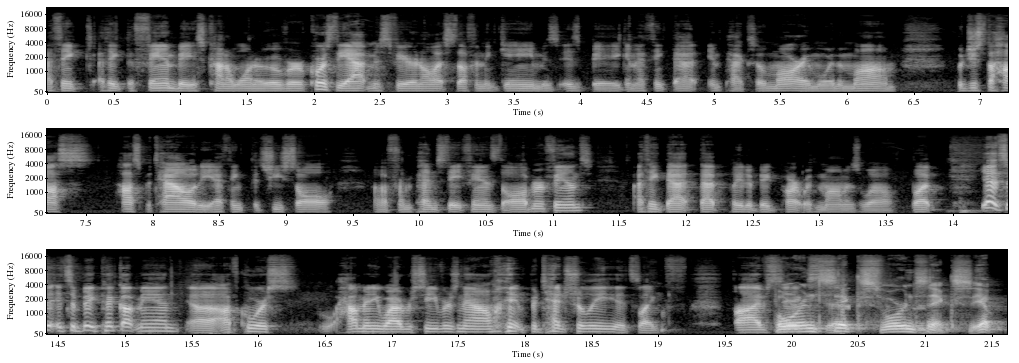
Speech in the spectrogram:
i think i think the fan base kind of won her over. Of course the atmosphere and all that stuff in the game is, is big and i think that impacts omari more than mom. But just the hos- hospitality i think that she saw uh, from penn state fans to auburn fans i think that that played a big part with mom as well. But yeah it's a, it's a big pickup man. Uh, of course how many wide receivers now? Potentially it's like five four six, and uh, six four and six yep.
